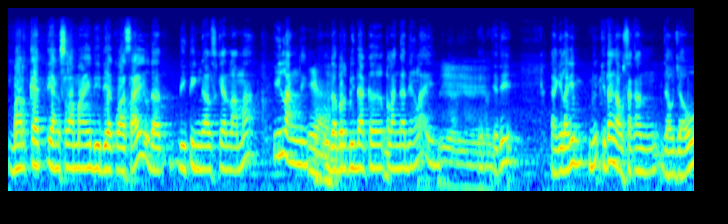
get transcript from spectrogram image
market yang selama ini dia kuasai udah ditinggal sekian lama hilang nih, Iya. udah berpindah ke pelanggan yang lain. Iya, iya, iya. Gitu. Jadi lagi-lagi kita nggak usahkan jauh-jauh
